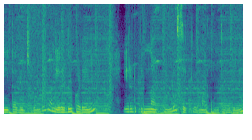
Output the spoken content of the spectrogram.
ನೀಟಾಗಿ ಉಜ್ಕೊಂಡು ನಾನು ಎರಡೂ ಕಡೆಯೂ ಎರಡು ಪಿನ್ ಹಾಕ್ಕೊಂಡು ಸೆಕ್ಯೂರ್ ಮಾಡ್ಕೊತಾ ಇದ್ದೀನಿ.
